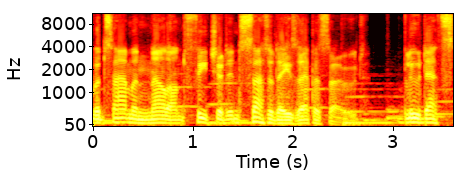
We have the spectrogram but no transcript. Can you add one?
but Sam and Null aren't featured in Saturday's episode. Blue Death's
